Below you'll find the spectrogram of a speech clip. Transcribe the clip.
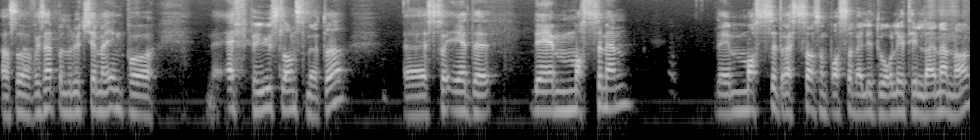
Altså for eksempel Når du kommer inn på FPUs landsmøte, eh, så er det, det er masse menn. Det er masse dresser som passer veldig dårlig til de mennene.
